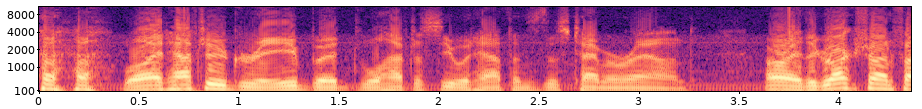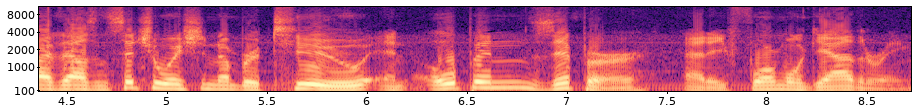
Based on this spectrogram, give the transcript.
well, I'd have to agree, but we'll have to see what happens this time around. All right, the Grokatron 5000 situation number two an open zipper at a formal gathering.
